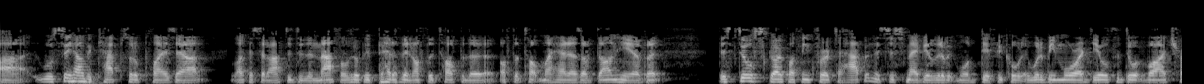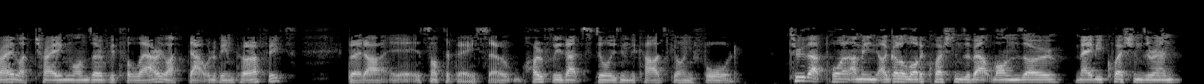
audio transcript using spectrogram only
Uh, we'll see how the cap sort of plays out. Like I said, I have to do the math a little bit better than off the top of the off the top of my head as I've done here, but there's still scope, I think, for it to happen. It's just maybe a little bit more difficult. It would have been more ideal to do it via trade, like trading Lonzo with for Lauri, like that would have been perfect. But uh, it's not to be. So hopefully that still is in the cards going forward. To that point, I mean, I got a lot of questions about Lonzo, maybe questions around,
